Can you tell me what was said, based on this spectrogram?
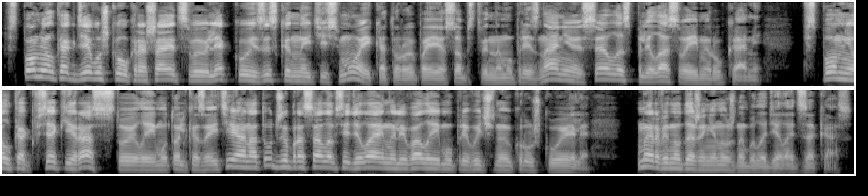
вспомнил, как девушка украшает свою лекку изысканной тесьмой, которую, по ее собственному признанию, Селла сплела своими руками — Вспомнил, как всякий раз, стоило ему только зайти, она тут же бросала все дела и наливала ему привычную кружку Эля. Мервину даже не нужно было делать заказ.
